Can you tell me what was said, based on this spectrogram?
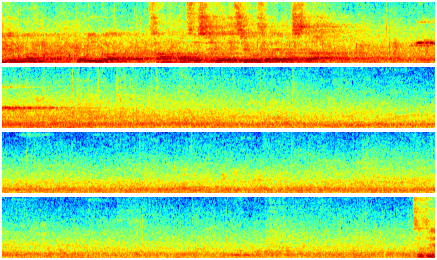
ヘルマン・オリバ・カンポス氏より授与されました。続い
